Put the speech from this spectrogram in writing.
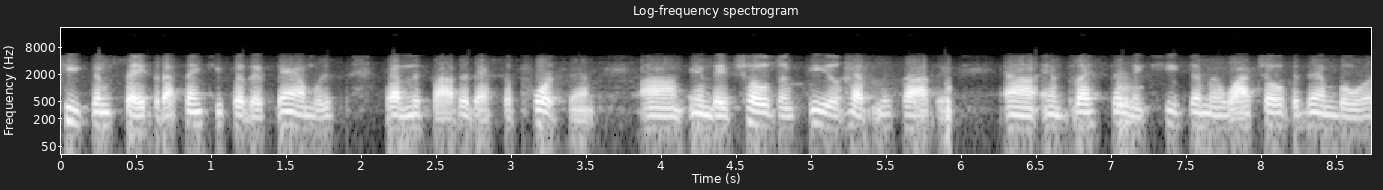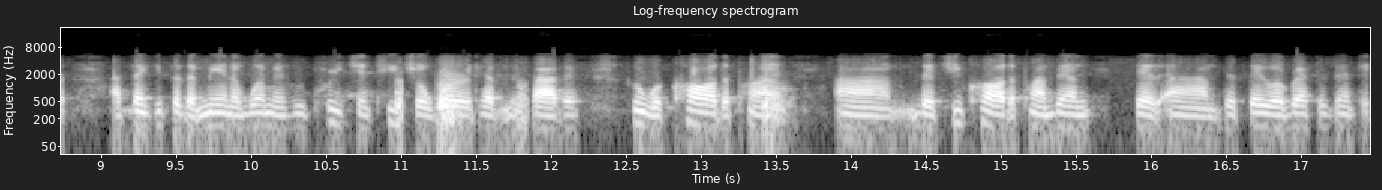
Keep them safe. But I thank you for their families, Heavenly Father, that support them um, in their chosen field, Heavenly Father. Uh, and bless them and keep them and watch over them, Lord. I thank you for the men and women who preach and teach your word, Heavenly Father, who were called upon, um, that you called upon them that um, that they will represent the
